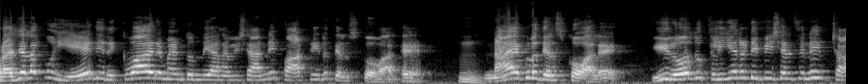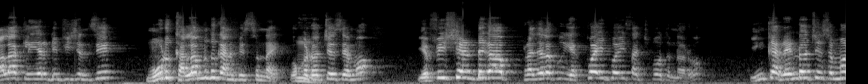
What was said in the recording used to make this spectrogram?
ప్రజలకు ఏది రిక్వైర్మెంట్ ఉంది అన్న విషయాన్ని పార్టీలు తెలుసుకోవాలి. నాయకులు తెలుసుకోవాలి. ఈ రోజు క్లియర్ డిఫిషియన్సీని చాలా క్లియర్ డిఫిషియన్సీ మూడు కళ్ళ ముందు కనిపిస్తున్నాయి. ఒకటి వచ్చేసేమో ఎఫిషియెంట్గా ప్రజలకు ఎక్కువైపోయి చచ్చిపోతున్నారు. ఇంకా రెండు వచ్చేసేమో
